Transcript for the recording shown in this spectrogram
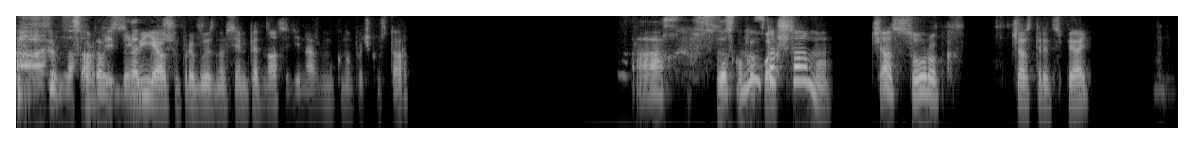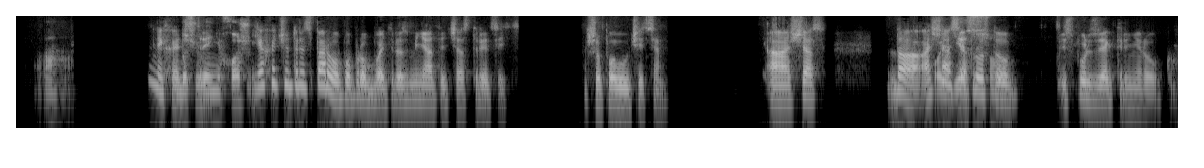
А насколько Старт бежать із сім'ї, я будешь? от приблизно в 7.15 і нажму кнопочку старт. Ах, за сколько ну, так хочешь? само. Час 40, час 35. Ага. Не хочу. Быстрее не хочешь? Я хочу 31-го попробувати розміняти час 30, що получится. А сейчас, да, а сейчас я Одессу. просто использую як тренировку.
